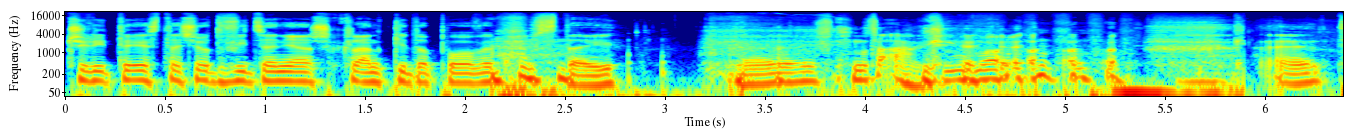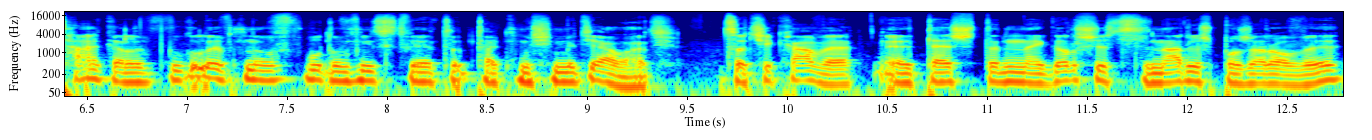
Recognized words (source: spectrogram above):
Czyli ty jesteś od widzenia szklanki do połowy pustej. E, No tak. E, Tak, ale w ogóle no, w budownictwie to tak musimy działać. Co ciekawe, e, też ten najgorszy scenariusz pożarowy,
